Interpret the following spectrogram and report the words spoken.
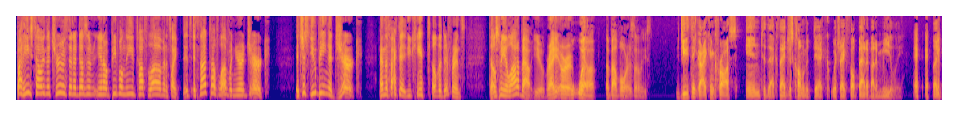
"But he's telling the truth and it doesn't, you know, people need tough love and it's like it's it's not tough love when you're a jerk. It's just you being a jerk. And the fact that you can't tell the difference tells me a lot about you, right? Or Well- you know, about Vora's at least. Do you think I can cross into that? Because I just called him a dick, which I felt bad about immediately. Like,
